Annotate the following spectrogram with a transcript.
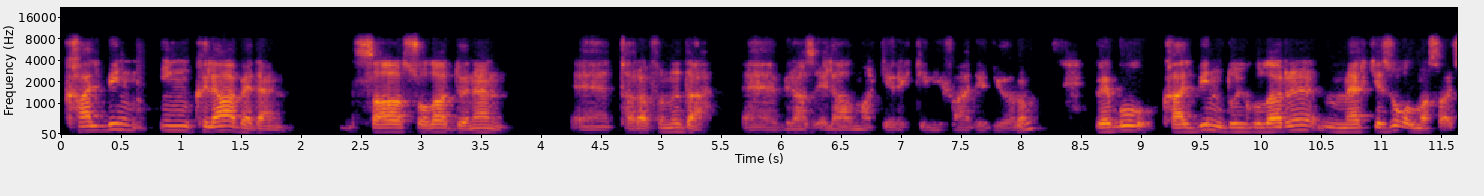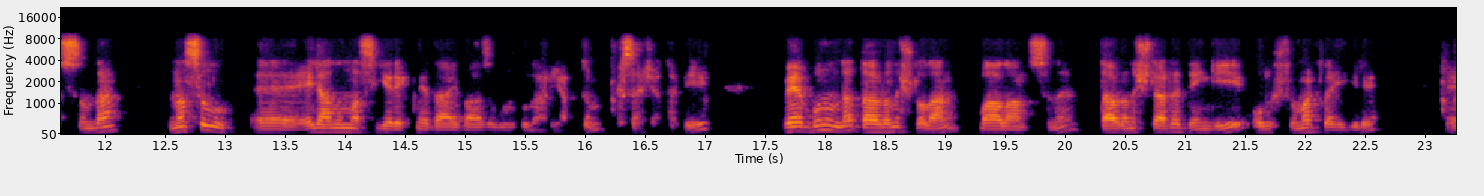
kalbin inkılap eden, sağa sola dönen e, tarafını da e, biraz ele almak gerektiğini ifade ediyorum. Ve bu kalbin duyguları merkezi olması açısından nasıl e, ele alınması gerektiğine dair bazı vurgular yaptım. Kısaca tabii. Ve bunun da davranışla olan bağlantısını, davranışlarda dengeyi oluşturmakla ilgili e,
